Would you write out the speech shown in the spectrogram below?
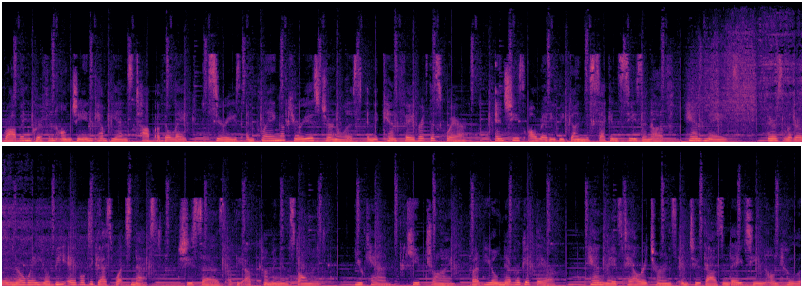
Robin Griffin on Jane Campion's Top of the Lake series and playing a curious journalist in the Cannes favorite The Square. And she's already begun the second season of Handmaids. There's literally no way you'll be able to guess what's next, she says of the upcoming installment. You can keep trying, but you'll never get there. Handmaid's Tale returns in 2018 on Hulu.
